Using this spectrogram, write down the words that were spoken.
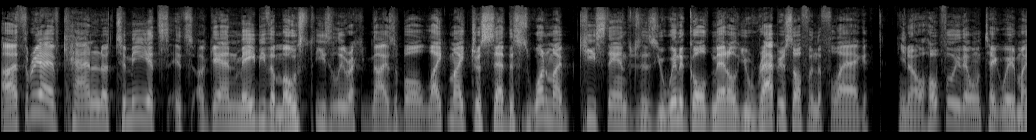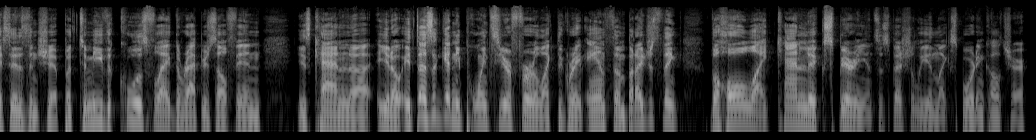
Uh, three, I have Canada. To me, it's it's again maybe the most easily recognizable. Like Mike just said, this is one of my key standards: is you win a gold medal, you wrap yourself in the flag. You know, hopefully they won't take away my citizenship. But to me, the coolest flag to wrap yourself in is Canada. You know, it doesn't get any points here for like the great anthem, but I just think the whole like Canada experience, especially in like sporting culture,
